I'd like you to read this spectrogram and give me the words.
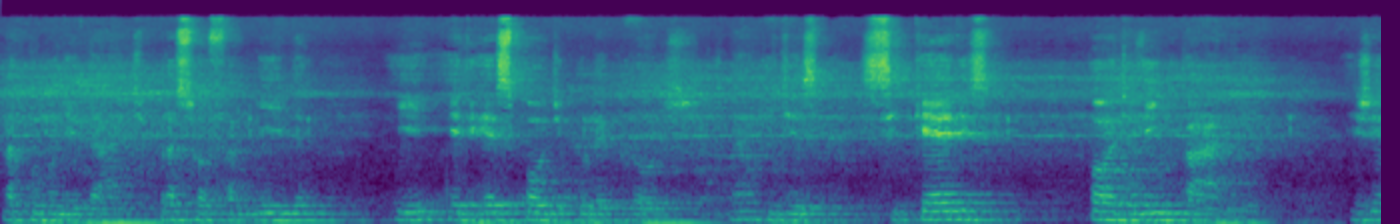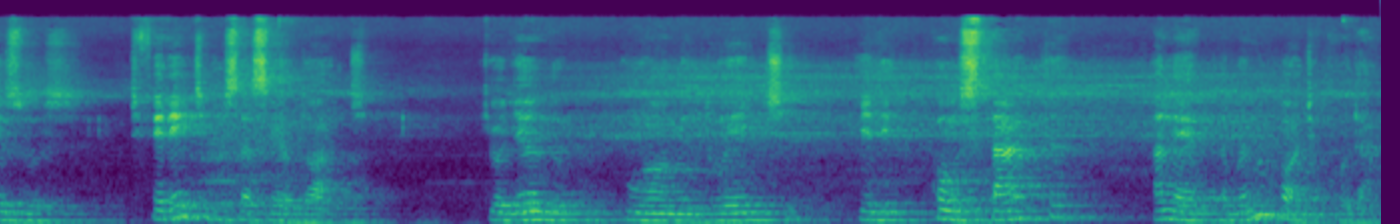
para a comunidade, para a sua família, e ele responde para o leproso, né, que diz: Se queres, pode limpar-me. E Jesus, diferente do sacerdote, que olhando um homem doente, ele constata a lepra, mas não pode curar,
